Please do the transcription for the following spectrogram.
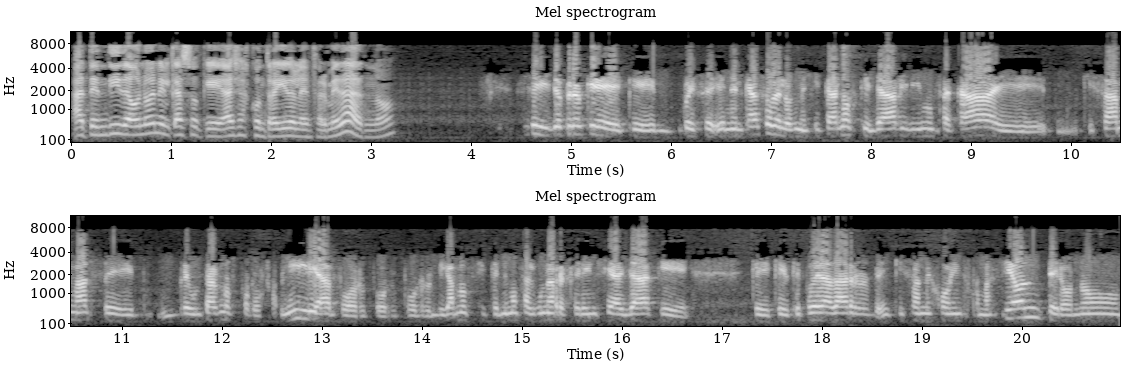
atendida o no en el caso que hayas contraído la enfermedad, ¿no? Sí, yo creo que, que pues en el caso de los mexicanos que ya vivimos acá, eh, quizá más eh, preguntarnos por la familia, por, por, digamos, si tenemos alguna referencia ya que, que, que, pueda dar eh, quizá mejor información, pero no,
